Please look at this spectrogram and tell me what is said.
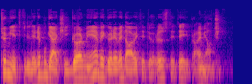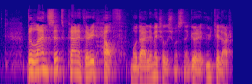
Tüm yetkilileri bu gerçeği görmeye ve göreve davet ediyoruz, dedi İbrahim Yalçın. The Lancet Planetary Health modelleme çalışmasına göre ülkeler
